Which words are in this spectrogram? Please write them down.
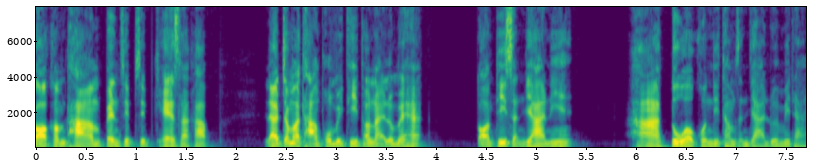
ตอบคำถามเป็น 10บสเคสแล้วครับ แล้วจะมาถามผมอีกทีตอนไหนรู้ไหมฮะ ตอนที่สัญญานี้ หาตัวคนที่ทำสัญญาด้วยไม่ได้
